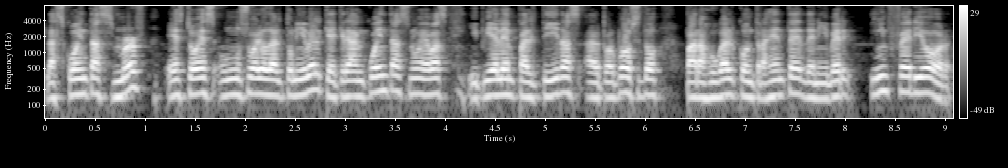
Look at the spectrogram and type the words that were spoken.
las cuentas Smurf, esto es un usuario de alto nivel que crean cuentas nuevas y pierden partidas al propósito para jugar contra gente de nivel inferior,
